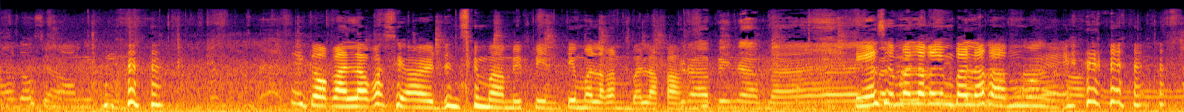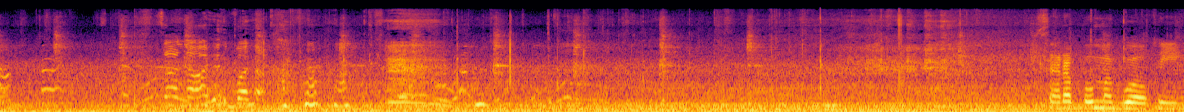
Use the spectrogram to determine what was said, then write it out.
Ako daw si Mami Pin. Ikaw kala ko si Arden, si Mami Pinti, malaking balakang. Grabe naman. Tingnan sa malaki yung balakang mo eh. Sana ako nagbalak. Sarap po mag-walking.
